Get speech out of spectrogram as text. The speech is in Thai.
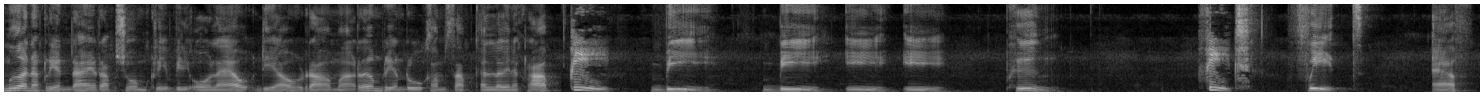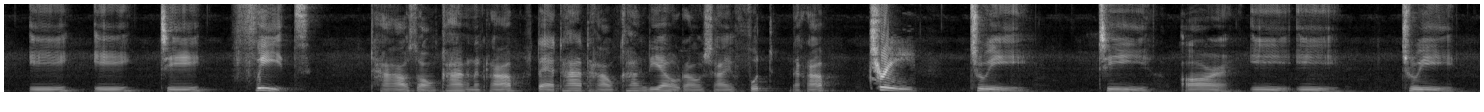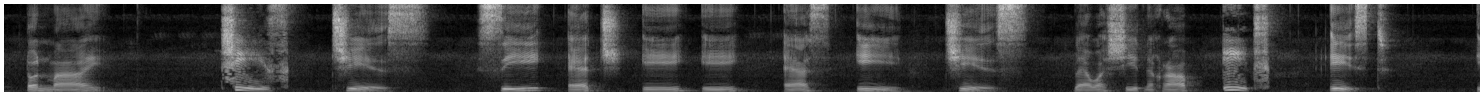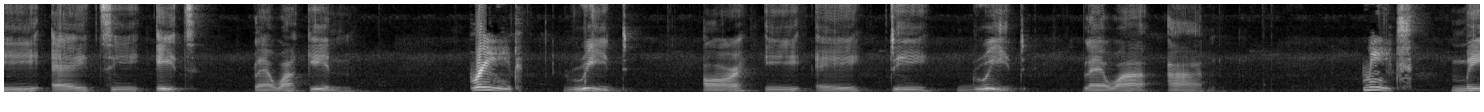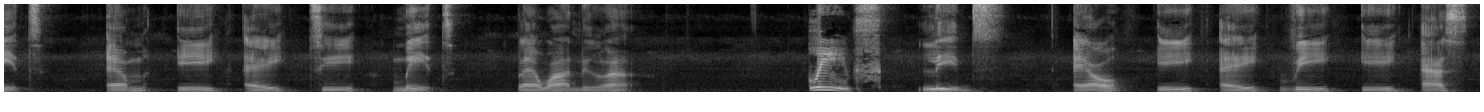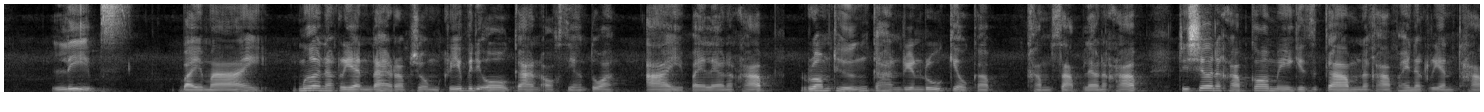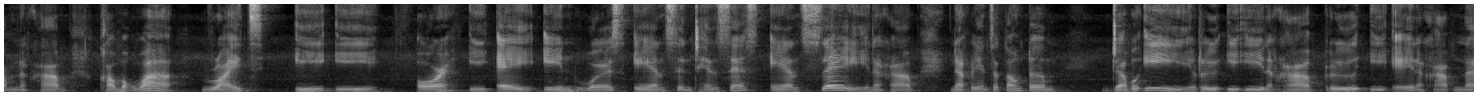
เมื่อนักเรียนได้รับชมคลิปวิดีโอแล้ว เดี๋ยวเรามาเริ่มเรียนรู้คำศัพท์กันเลยนะครับ B, B B E E พึ่ง feet, feet F E E T feet เท้าสองข้างนะครับ แต่ถ้าเท้าข้างเดียวเราใช้ foot นะครับ tree, tree T R E E tree ต้นไม้ cheese, cheese C H E E S E cheese แปลว่าชีสนะครับ eat, east e a t eat แปลว่ากิน read, read r e a d read แปลว่าอ่าน meat, meat m e a t meat แปลว่าเนื้อ leaves, leaves L E A V E S leaves ใบไม้ เมื่อนักเรียนได้รับชมคลิปวิดีโอการออกเสียงตัว I ไปแล้วนะครับ รวมถึงการเรียนรู้เกี่ยวกับคำศัพท์แล้วนะครับทิเชอร์นะครับก็มีกิจกรรมนะครับให้นักเรียนทำนะครับ เขาบอกว่า write e e or ea in words and sentences and say นะครับ นักเรียนจะต้องเติม double e หรือ ee นะครับ หรือ ea นะครับ ใน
